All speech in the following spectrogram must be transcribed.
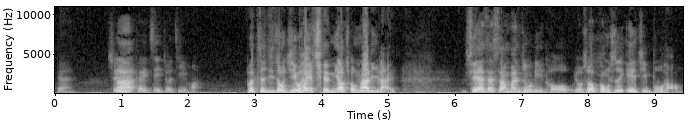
对，所以他可以自己做计划。不，自己做计划，钱要从哪里来？现在在上班族里头，有时候公司业绩不好，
